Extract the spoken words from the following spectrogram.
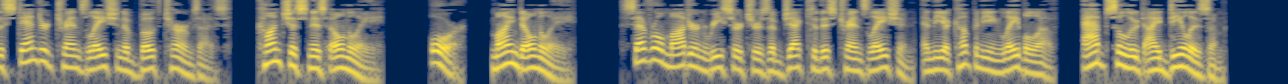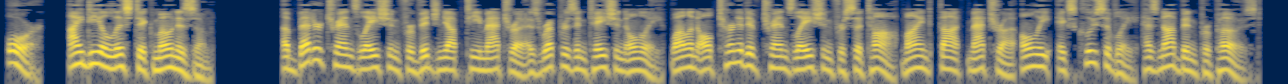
The standard translation of both terms is, consciousness only, or mind only. Several modern researchers object to this translation, and the accompanying label of absolute idealism, or idealistic monism. A better translation for Vijñapti matra is representation only, while an alternative translation for sata mind, thought matra only, exclusively has not been proposed.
